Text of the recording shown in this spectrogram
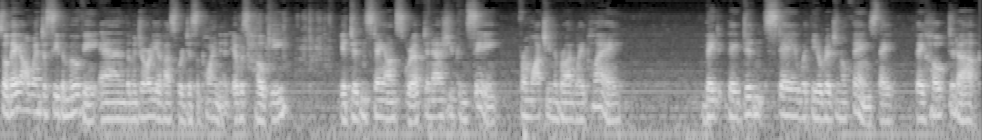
So they all went to see the movie, and the majority of us were disappointed. It was hokey, it didn't stay on script, and as you can see from watching the Broadway play, they, they didn't stay with the original things. They, they hoped it up.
